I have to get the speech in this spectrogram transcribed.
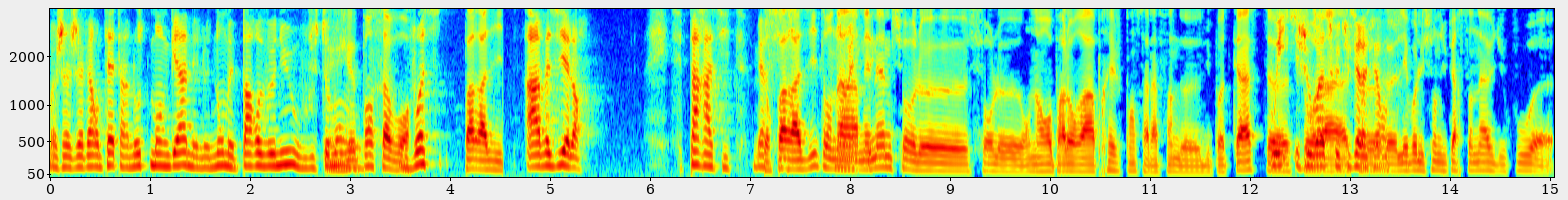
Moi, j'avais en tête un autre manga, mais le nom m'est pas revenu. Ou justement, je pense savoir. Parasite. Ah, vas-y alors. C'est Parasite. Merci. Sur Parasite, on a, mais même sur le, sur le, on en reparlera après, je pense à la fin du podcast. Oui, je vois ce que tu fais référence. L'évolution du personnage, du coup. Euh,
